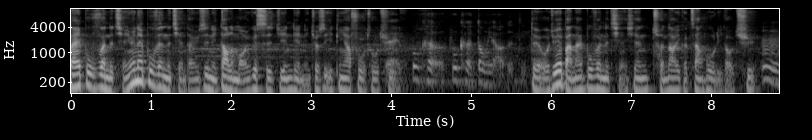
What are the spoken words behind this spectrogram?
那一部分的钱，因为那部分的钱等于是你到了某一个时间点，你就是一定要付出去的，不可不可动摇的地方。对，我就会把那部分的钱先存到一个账户里头去，嗯，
